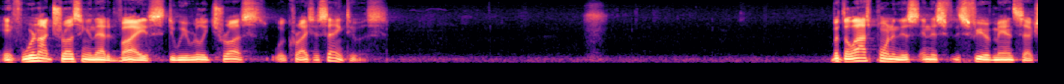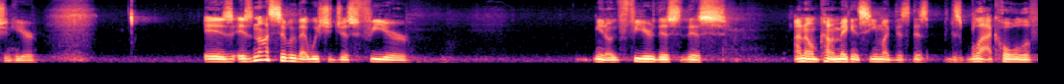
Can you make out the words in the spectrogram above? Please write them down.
If we're not trusting in that advice, do we really trust what Christ is saying to us? But the last point in this in this, this fear of man section here is, is not simply that we should just fear, you know, fear this this I know I'm kind of making it seem like this this this black hole of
